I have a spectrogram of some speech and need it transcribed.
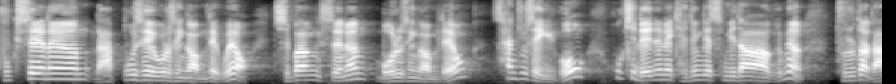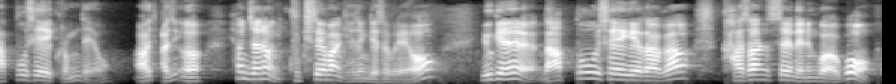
국세는 납부세액으로 생각하면 되고요. 지방세는 뭐로 생각하면 돼요? 산출세액이고 혹시 내년에 개정됐습니다. 그러면 둘 다 납부세액 그러면 돼요. 아, 아직 어, 현재는 국세만 개정돼서 그래요. 이게 납부세액에다가 가산세 내는 거하고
